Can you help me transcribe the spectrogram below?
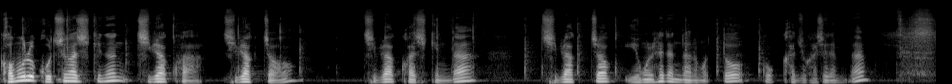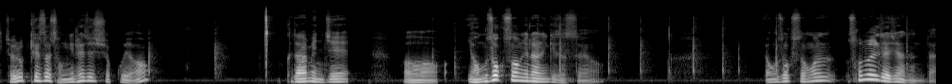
건물을 고층화시키는 집약화, 집약적, 집약화시킨다, 집약적 이용을 해야 된다는 것도 꼭 가지고 가셔야 됩니다. 자, 이렇게 해서 정리를 해주셨고요. 그 다음에 이제 어, 영속성이라는 게 있었어요. 영속성은 소멸되지 않는다.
